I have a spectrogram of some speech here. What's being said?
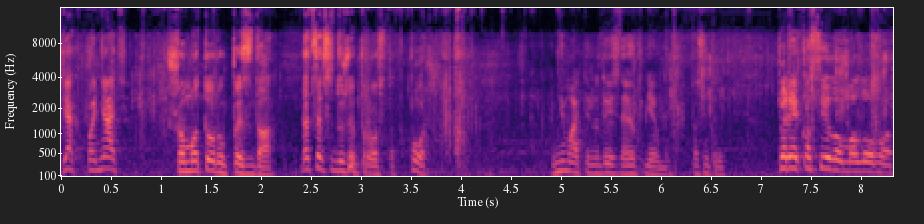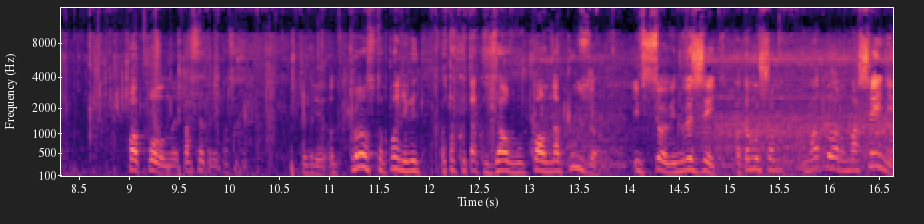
Як понять, що мотору пизда? Да це все дуже просто. Порш. Внимательно дивись на його пневму. Посмотри. Перекосило малого по повній. Посмотри, посмотри. Смотри, от просто поняв, він отак отак взяв, упав на пузо і все, він лежить. Тому що мотор в машині,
